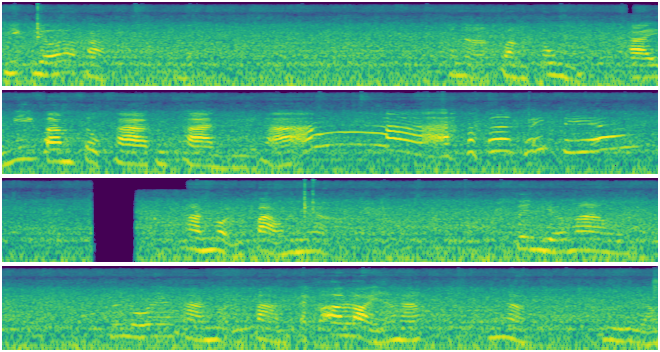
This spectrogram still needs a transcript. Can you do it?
พริกเยอะอะค่ะขนาดกวางตุ้งขายมีความสุขค่ะทุกท่านดีค่ะก๋วยเตี๋ยวทานหมดหรือเปล่าคะเนี่ยเส้นเยอะมากเลยไม่รู้จะทานหมดหรือเปล่าแต่ก็อร่อยนะคะนี่ค่ะมีเหลือง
